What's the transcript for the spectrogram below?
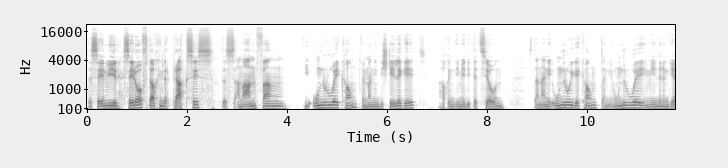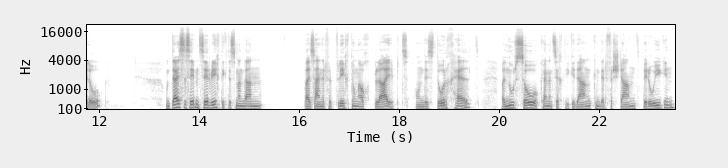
Das sehen wir sehr oft auch in der Praxis, dass am Anfang die Unruhe kommt, wenn man in die Stille geht, auch in die Meditation, dass dann eine Unruhe kommt, eine Unruhe im inneren Dialog. Und da ist es eben sehr wichtig, dass man dann bei seiner Verpflichtung auch bleibt und es durchhält, weil nur so können sich die Gedanken, der Verstand beruhigen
